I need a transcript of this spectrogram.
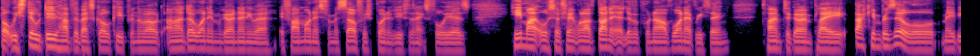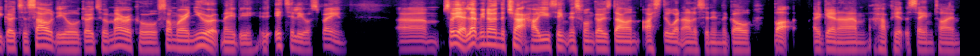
But we still do have the best goalkeeper in the world, and I don't want him going anywhere. If I'm honest, from a selfish point of view, for the next four years, he might also think, well, I've done it at Liverpool now. I've won everything. Time to go and play back in Brazil, or maybe go to Saudi, or go to America, or somewhere in Europe, maybe Italy or Spain. Um, so yeah, let me know in the chat how you think this one goes down. I still want Alisson in the goal, but again, I am happy at the same time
